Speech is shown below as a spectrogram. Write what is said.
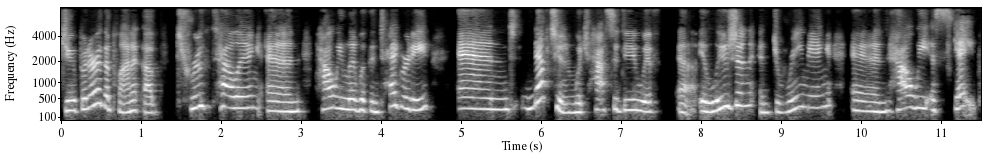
Jupiter, the planet of truth telling and how we live with integrity, and Neptune, which has to do with uh, illusion and dreaming and how we escape,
